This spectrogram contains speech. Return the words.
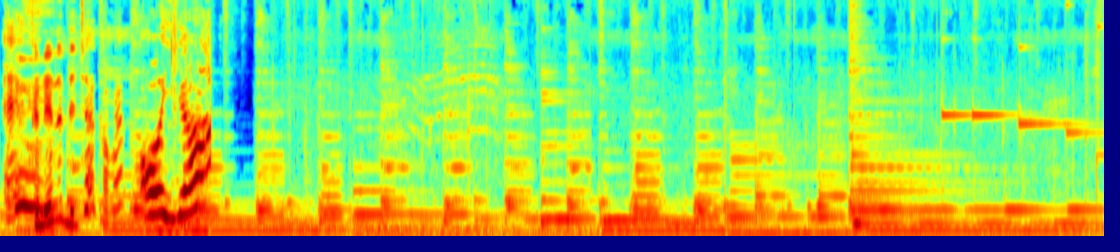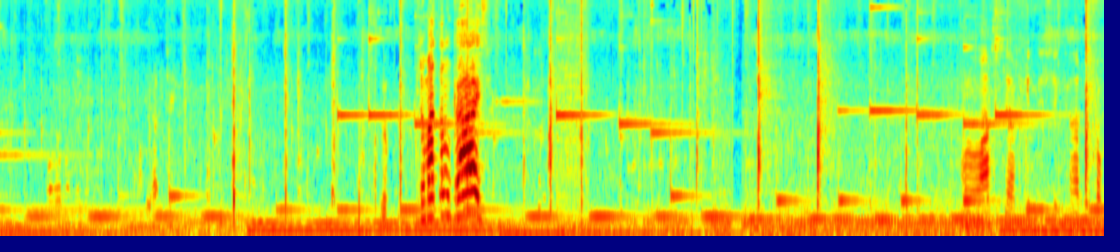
Eh gedenya dijaga kan oh iya. Udah matang guys. Melas yakin disikat tok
